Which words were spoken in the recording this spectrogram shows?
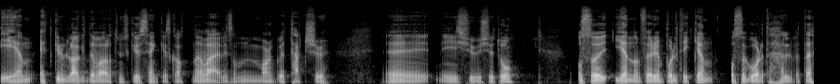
én, ett grunnlag. Det var at hun skulle senke skattene og være litt sånn Margaret Thatcher eh, i 2022. Og så gjennomfører hun politikken, og så går det til helvete.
